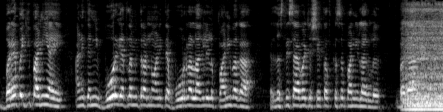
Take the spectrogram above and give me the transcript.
बऱ्यापैकी पाणी आहे आणि त्यांनी बोर घेतला मित्रांनो आणि त्या बोरला लागलेलं पाणी बघा. लसणे साहेबाच्या शेतात कसं पाणी लागलं? बघा.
